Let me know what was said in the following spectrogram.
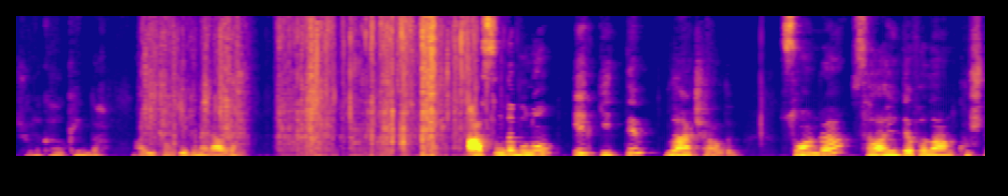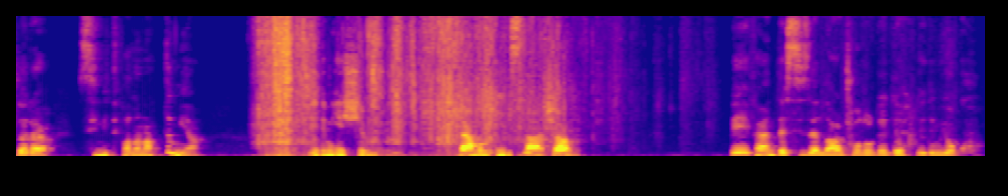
Şöyle kalkayım da. Ay çok yedim herhalde. Aslında bunu ilk gittim large aldım. Sonra sahilde falan kuşlara simit falan attım ya. Dedim Yeşim sen bunu X large al. Beyefendi de size large olur dedi. Dedim yok.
